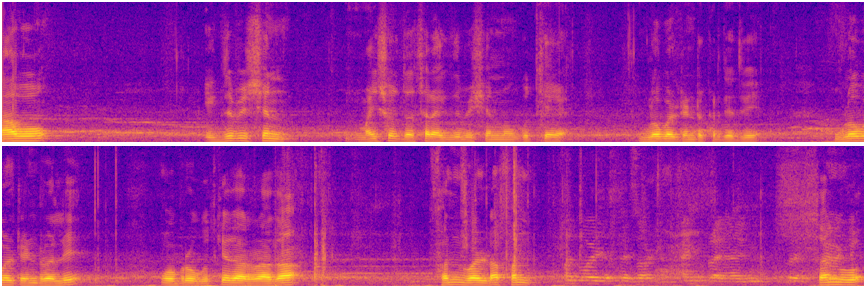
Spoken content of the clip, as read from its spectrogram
ನಾವು ಎಕ್ಸಿಬಿಷನ್ ಮೈಸೂರು ದಸರಾ ಎಕ್ಸಿಬಿಷನ್ನು ಗುತ್ತಿಗೆ ಗ್ಲೋಬಲ್ ಟೆಂಡರ್ ಕರೆದಿದ್ವಿ. ಗ್ಲೋಬಲ್ ಟೆಂಡ್ರಲ್ಲಿ ಒಬ್ಬರು ಗುತ್ತಿಗೆದಾರರಾದ fun world of fun sun ವ-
